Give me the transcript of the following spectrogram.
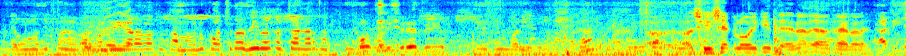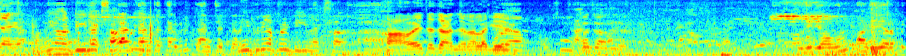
ਜਦੋਂ ਅਸੀਂ ਭਾਵੇਂ ਮੰਡੀ ਵਾਲਾ ਤਾਂ ਤੂੰ ਕੰਮ ਉਹਨੂੰ ਪੁੱਛਦਾ ਸੀ ਫਿਰ ਕੱਚਾ ਕਰਦਾ ਹੁਣ ਤੇਰੀ ਵੀਰੇ ਵੀਰੇ ਜ਼ਿੰਮੇਵਾਰੀ ਹੈ ਸ਼ੀਸ਼ੇ ਕਲੋਜ਼ ਕੀਤੇ ਇਹਨਾਂ ਦੇ ਸਾਈਡ ਵਾਲੇ। ਗਾਡੀ ਜਾਏਗਾ। ਨਹੀਂ ਆ ਡੀਲੈਕਸ ਆ। ਟਾਈਮ ਟਾਈਮ ਚੱਕਰ ਵੀਰੇ ਟਾਈਮ ਚੱਕਰ। ਨਹੀਂ ਵੀਰੇ ਆਪਣੀ ਡੀਲੈਕਸ ਆ। ਆਹੋ ਇਹ ਝਾਂਜਰ ਨਾਲ ਲੱਗੇ ਆ ਸਹੂਲਤਾਂ ਜ਼ਿਆਦੇ ਆ। ਤੁਸੀਂ ਦਿਓਗੇ 5000 ਰੁਪਏ।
